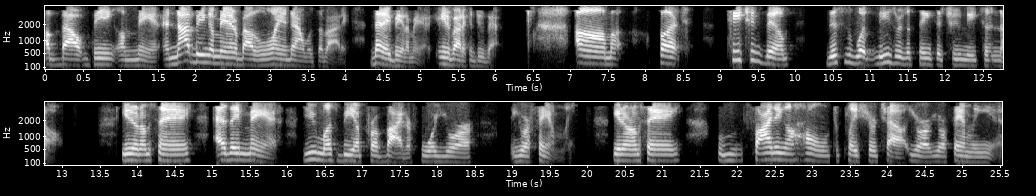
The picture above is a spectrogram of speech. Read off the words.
about being a man and not being a man about laying down with somebody. That ain't being a man. Anybody can do that. Um, but teaching them this is what these are the things that you need to know. You know what I'm saying? As a man, you must be a provider for your your family. You know what I'm saying? Finding a home to place your child, your your family in.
